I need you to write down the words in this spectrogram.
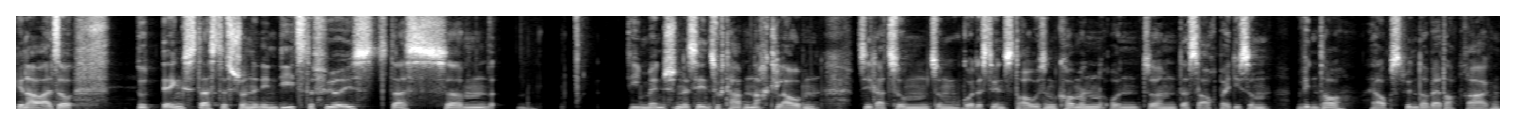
Genau, also du denkst, dass das schon ein Indiz dafür ist, dass ähm, die Menschen eine Sehnsucht haben nach Glauben, sie da zum, zum Gottesdienst draußen kommen und ähm, das auch bei diesem Winter, Herbst, Winterwetter tragen.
